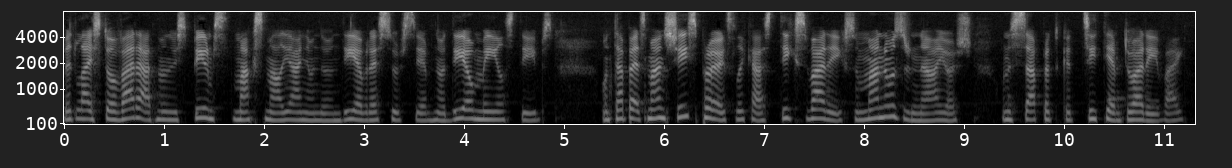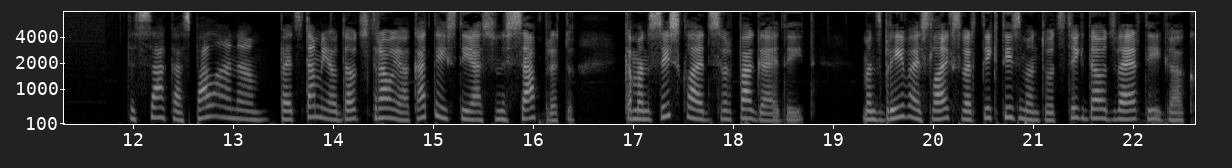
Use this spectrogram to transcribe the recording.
Bet, lai es to varētu, man vispirms maksimāli jāņem no dieva resursiem, no dieva mīlestības. Un tāpēc man šis projekts likās tik svarīgs un man uzrunājošs, un es sapratu, ka citiem to arī vajag. Tas sākās palēnām, pēc tam jau daudz straujāk attīstījās, un es sapratu, ka manas izklaides var pagaidīt. Mans brīvais laiks var tikt izmantots tik daudz vērtīgāk,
